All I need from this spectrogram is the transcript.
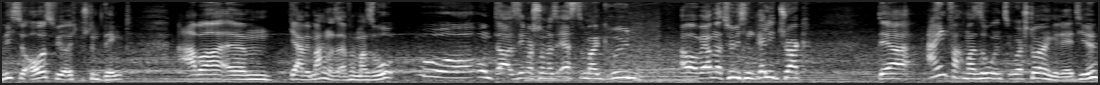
nicht so aus, wie ihr euch bestimmt denkt. Aber ähm, ja, wir machen das einfach mal so. Oh, und da sehen wir schon das erste Mal grün. Aber wir haben natürlich einen Rallye-Truck, der einfach mal so ins Übersteuern gerät hier.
